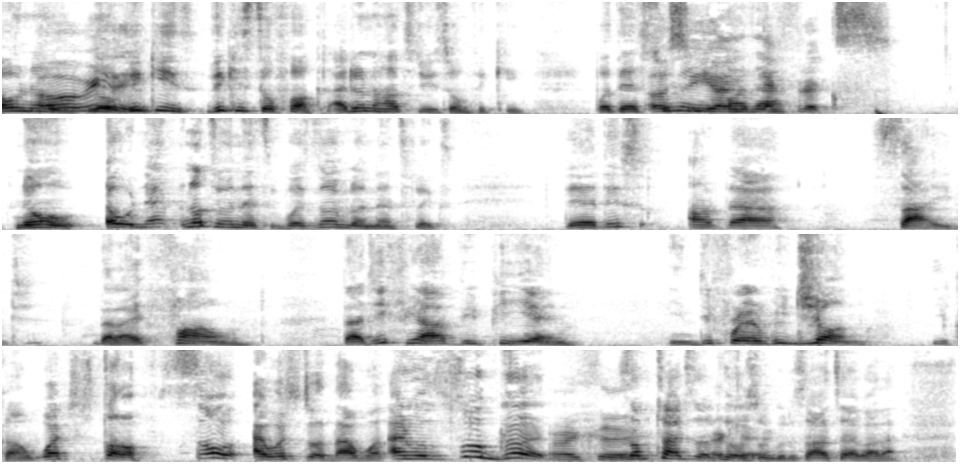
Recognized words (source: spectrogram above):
Oh no, Oh, no, really? Viki's Viki's still fucked. I don't know how to do it on Vicky. But there's oh, so Oh, so many you're on other Netflix. No, oh, net, not on Netflix, but it's not even on Netflix. There's this other side that I found that if you have VPN in different region, you can watch stuff. So I watched it on that one, and it was so good. Okay, Subtitles okay. were so good, so I'll tell you about that.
